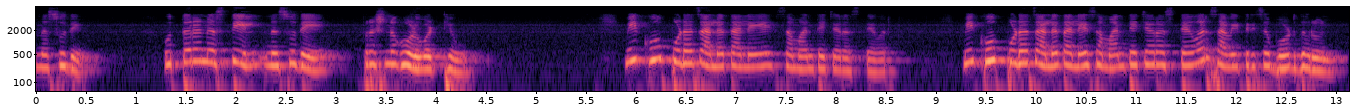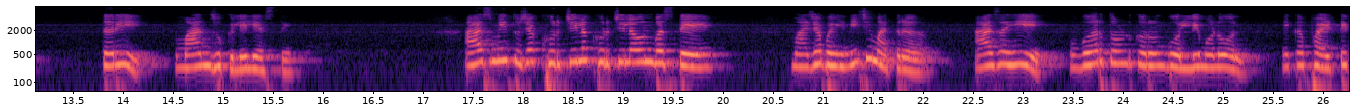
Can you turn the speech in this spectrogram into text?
नसू दे. उत्तर नसतील नसू दे प्रश्न घोळवत ठेवू. मी खूप पुढं चालत आले समानतेच्या रस्त्यावर. मी खूप पुढं चालत आले समानतेच्या रस्त्यावर सावित्रीचं बोट धरून. तरी मान झुकलेली असते. आज मी तुझ्या खुर्चीला खुर्ची लावून बसते. माझ्या बहिणीची मात्र. आजही वर तोंड करून बोलली म्हणून एका फायटीत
